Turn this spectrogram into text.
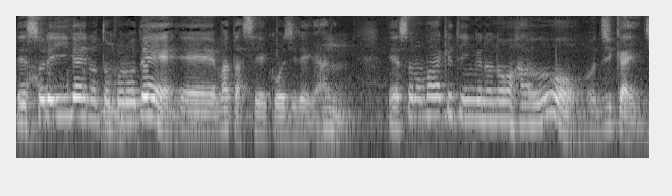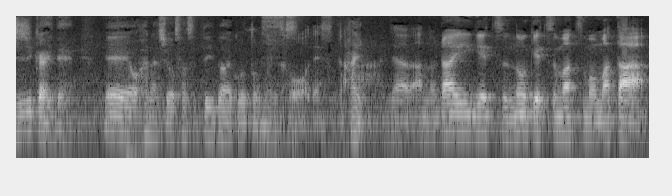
でそれ以外のところで、えー、また成功事例がある、えそのマーケティングのノウハウを次回次次回で、えー、お話をさせていただこうと思います。そうですか、はい、じゃああの来月の月末もまた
